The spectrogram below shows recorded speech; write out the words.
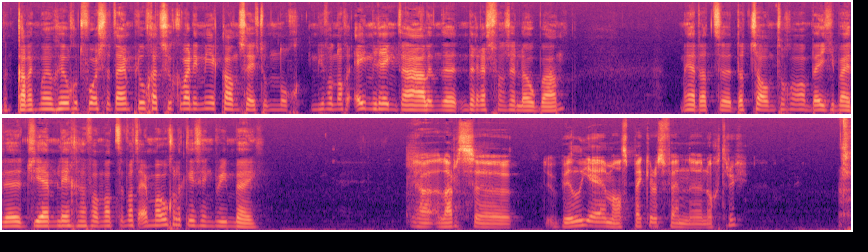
dan kan ik me heel goed voorstellen dat hij een ploeg gaat zoeken waar hij meer kans heeft om nog, in ieder geval nog één ring te halen in de, in de rest van zijn loopbaan. Maar ja, dat, eh, dat zal hem toch wel een beetje bij de GM liggen van wat, wat er mogelijk is in Green Bay. Ja, Lars, eh, wil jij hem als Packers-fan eh, nog terug?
